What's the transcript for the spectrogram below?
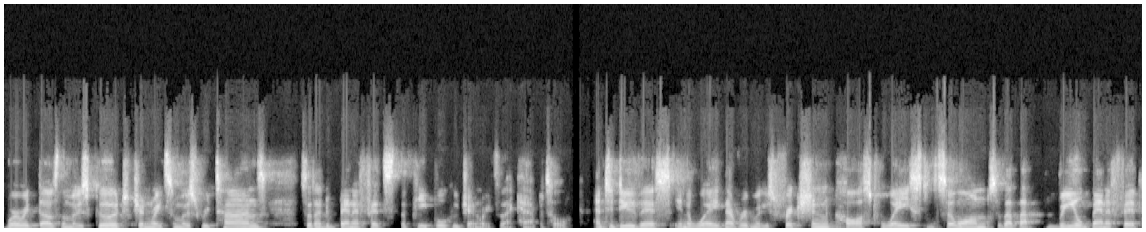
where it does the most good, generates the most returns, so that it benefits the people who generate that capital. And to do this in a way that removes friction, cost, waste, and so on, so that that real benefit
